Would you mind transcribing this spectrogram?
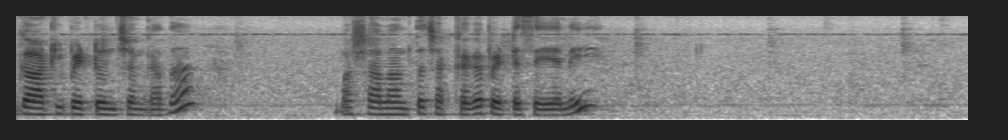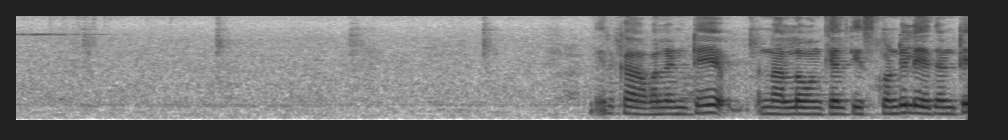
ఘాట్లు పెట్టి ఉంచాం కదా. మసాలా అంతా చక్కగా పెట్టేసేయాలి. మీరు కావాలంటే నల్ల వంకాయలు తీసుకోండి లేదంటే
